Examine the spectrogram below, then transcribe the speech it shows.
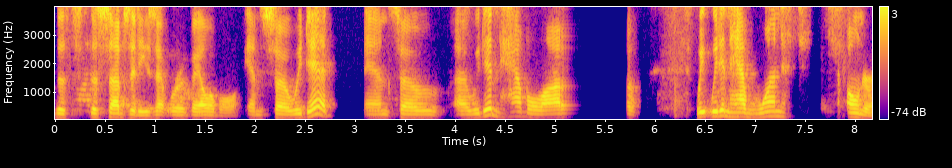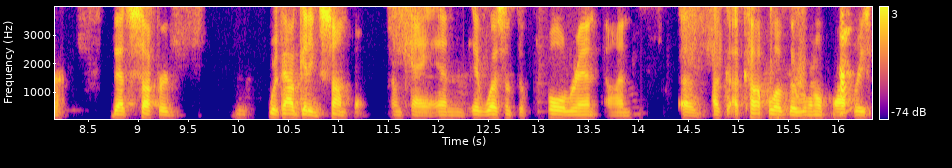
the, the subsidies that were available. And so we did. And so uh, we didn't have a lot of, we, we didn't have one owner that suffered without getting something. Okay. And it wasn't the full rent on a, a, a, couple of the rental properties,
